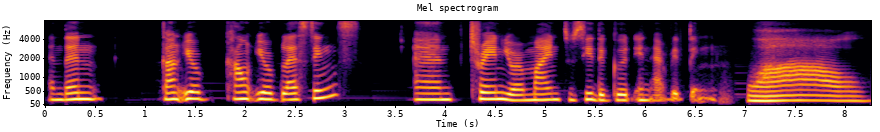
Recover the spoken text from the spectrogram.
and then count your count your blessings and train your mind to see the good in everything. Wow.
